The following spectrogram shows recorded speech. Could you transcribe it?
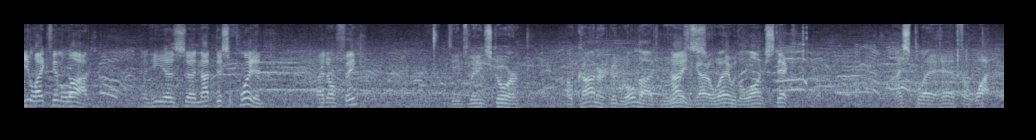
He liked him a lot. And he is uh, not disappointed, I don't think. Team's leading scorer. O'Connor, good roll dodge move. Nice. He got away with a long stick. Nice play ahead for Watt.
